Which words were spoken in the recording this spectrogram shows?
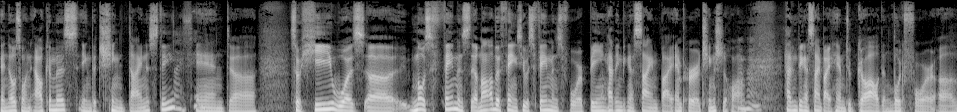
and also an alchemist in the Qin dynasty, and. Uh, so he was uh, most famous, among other things, he was famous for being having been assigned by Emperor Qin Shi Huang, having been assigned by him to go out and look for uh,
